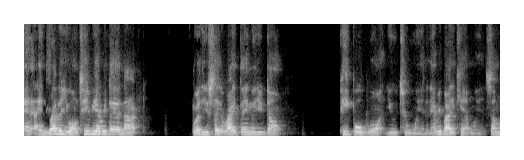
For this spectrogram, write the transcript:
And and whether you on TV every day or not, whether you say the right thing or you don't, people want you to win, and everybody can't win. Some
